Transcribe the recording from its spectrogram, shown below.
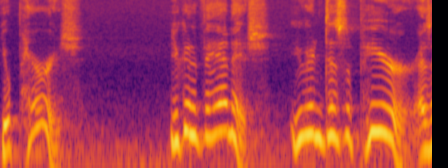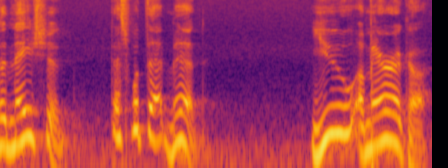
You'll perish. You're going to vanish. You're going to disappear as a nation. That's what that meant. You, America,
